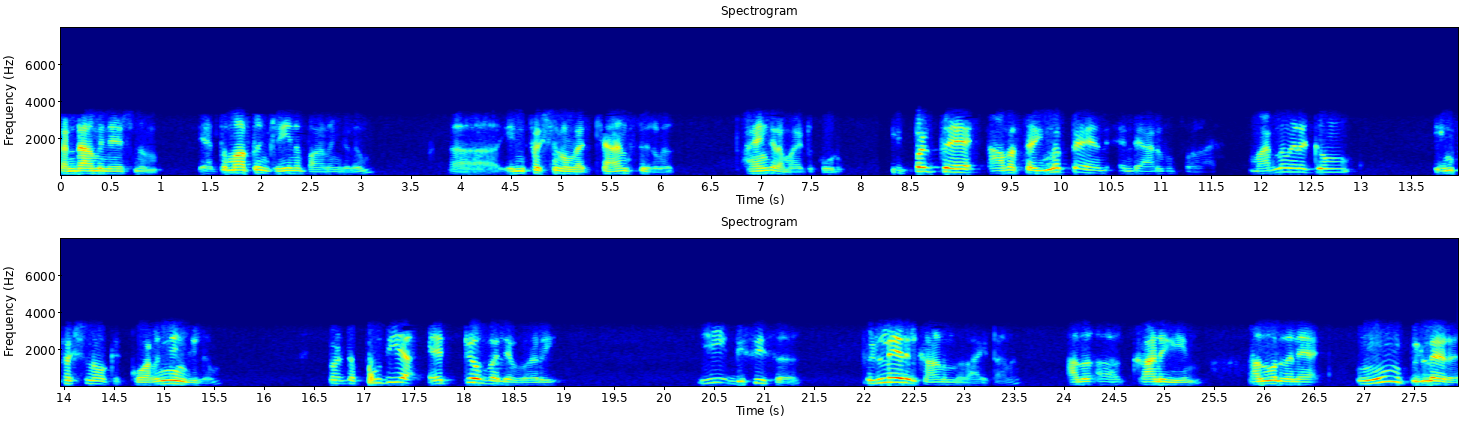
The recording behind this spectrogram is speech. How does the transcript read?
കണ്ടാമിനേഷനും എത്രമാത്രം ക്ലീനപ്പ് ആണെങ്കിലും ഇൻഫെക്ഷനുള്ള ചാൻസുകൾ ഭയങ്കരമായിട്ട് കൂടും. ഇപ്പോഴത്തെ അവസ്ഥ ഇന്നത്തെ എന്റെ അറിവ് പ്രകാരം മരണനിരക്കും ഇൻഫെക്ഷനും ഒക്കെ കുറഞ്ഞെങ്കിലും ഇപ്പോഴത്തെ പുതിയ ഏറ്റവും വലിയ വേറി ഈ ഡിസീസ് പിള്ളേരിൽ കാണുന്നതായിട്ടാണ്. അത് കാണുകയും അതുപോലെ തന്നെ മൂന്ന് പിള്ളേര്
